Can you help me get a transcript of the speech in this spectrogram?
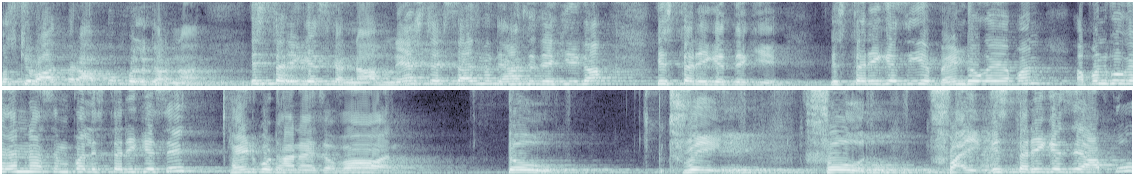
उसके बाद फिर आपको फुल करना है। इस तरीके से करना। आप नेक्स्ट एक्सरसाइज में ध्यान से देखिएगा। इस तरीके से देखिए। इस तरीके से ये बेंड हो गए अपन। अपन को क्या करना सिंपल इस तरीके से हैंड को उठाना है one two three four five इस तरीके से आपको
